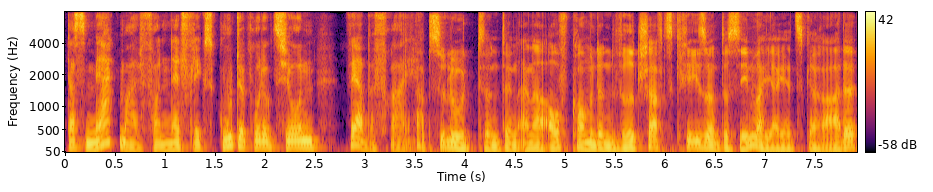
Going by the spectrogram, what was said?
das Merkmal von Netflix. Gute Produktionen werbefrei. Absolut. Und in einer aufkommenden Wirtschaftskrise, und das sehen wir ja jetzt gerade,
